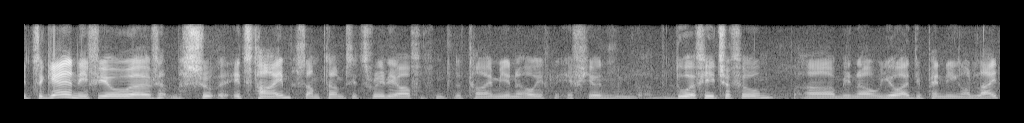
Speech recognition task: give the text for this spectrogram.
It's again, if you, uh, it's time. Sometimes it's really off the time. You know, if, if you do a feature film, um, you know, you are depending on light.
